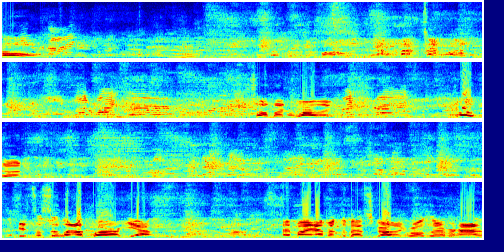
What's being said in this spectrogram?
Oh. Mm. So much garlic. So good. Is this a loud bar? Yeah. Am I having the best garlic rolls I've ever had?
